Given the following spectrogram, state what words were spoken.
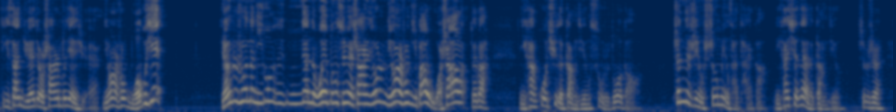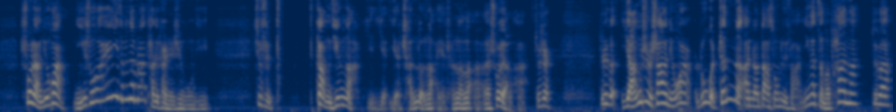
第三绝就是杀人不见血。牛二说我不信。杨志说：“那你给我，那那我也不能随便杀人。牛牛二说：‘你把我杀了，对吧？’你看过去的杠精素质多高，真的是用生命才抬杠。你看现在的杠精是不是？说两句话，你一说，哎，怎么怎么着，他就开始人身攻击，就是杠精啊，也也也沉沦了，也沉沦了啊！说远了啊，就是这个杨志杀了牛二，如果真的按照大宋律法，应该怎么判呢？对吧？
